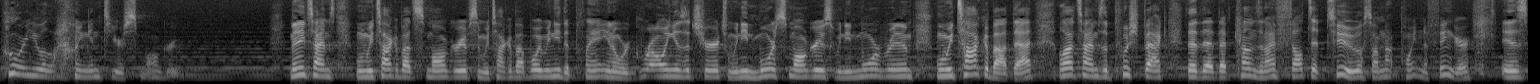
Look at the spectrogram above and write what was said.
who are you allowing into your small group? Many times when we talk about small groups and we talk about, boy, we need to plant, you know, we're growing as a church and we need more small groups, we need more room. When we talk about that, a lot of times the pushback that, that, that comes, and I've felt it too, so I'm not pointing a finger, is,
